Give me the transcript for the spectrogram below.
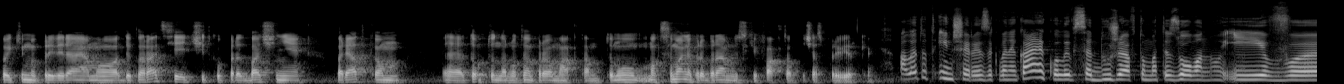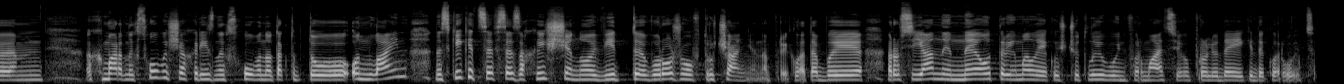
по яким ми перевіряємо декларації, чітко передбачені порядком, е, тобто нормативно-правовим актом. Тому максимально прибираємо людський фактор під час перевірки. Але тут інший ризик виникає, коли все дуже автоматизовано і в ем, хмарних сховищах різних сховано, так тобто онлайн. Наскільки це все захищено від ворожого втручання, наприклад, аби росіяни не отримали якусь чутливу інформацію про людей, які декларуються?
